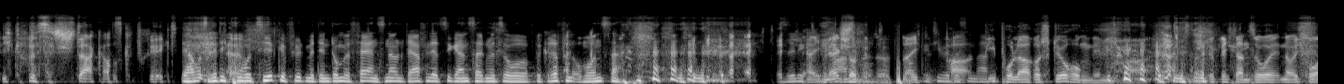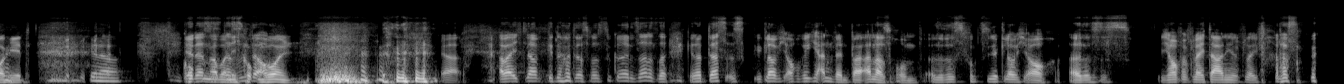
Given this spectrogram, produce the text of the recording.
Ich glaube, das ist stark ausgeprägt. Wir haben uns richtig ähm, provoziert gefühlt mit den dummen Fans ne, und werfen jetzt die ganze Zeit mit so Begriffen um uns. ja, ich merke schon, vielleicht ein paar bipolare Störungen nehme ich mal, dass das wirklich dann so in euch vorgeht. Genau. Gucken, ja, das, aber das nicht gucken wollen. ja, aber ich glaube, genau das, was du gerade sagst, genau das ist, glaube ich, auch wirklich anwendbar andersrum. Also das funktioniert, glaube ich, auch. Also das ist ich hoffe vielleicht, Daniel, vielleicht war das ein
